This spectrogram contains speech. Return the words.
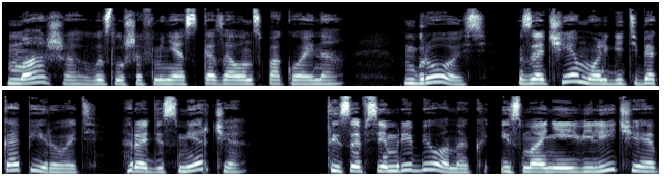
«Маша», — выслушав меня, сказал он спокойно, — «брось. Зачем Ольге тебя копировать? Ради смерча? Ты совсем ребенок и с манией величия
